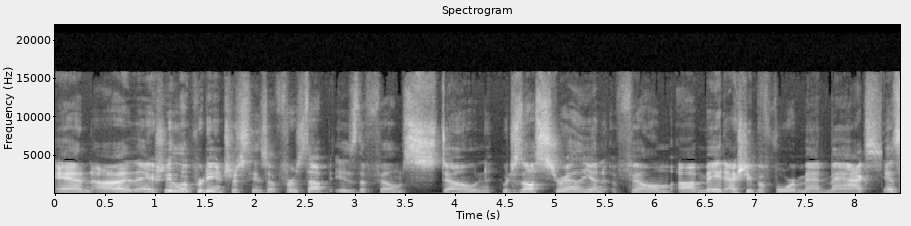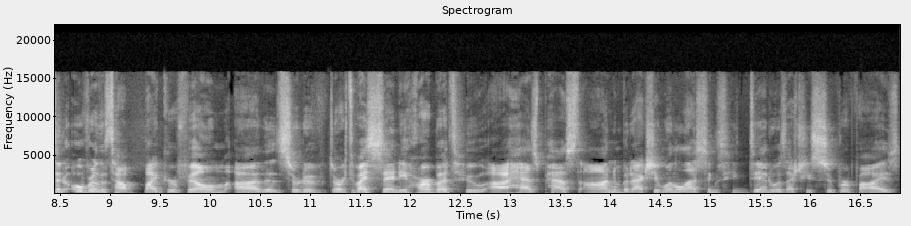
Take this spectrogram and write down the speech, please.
and uh, they actually look pretty interesting. So first up is the film Stone, which is an Australian film uh, made actually before Mad Max. It's an over-the-top biker film uh, that's sort of directed by Sandy Harbutt, who uh, has passed on, but actually one of the last things he did was actually supervise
